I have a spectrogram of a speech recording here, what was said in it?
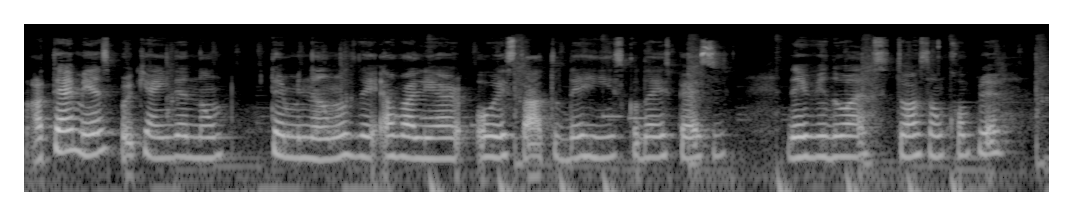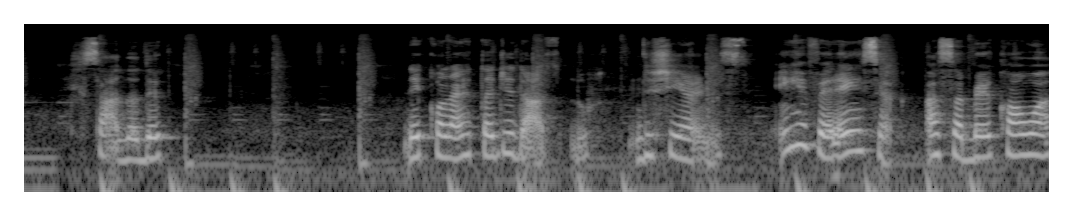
Até mesmo porque ainda não terminamos de avaliar o status de risco da espécie devido à situação complexada de, de coleta de dados de Chianes, em referência a saber qual a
